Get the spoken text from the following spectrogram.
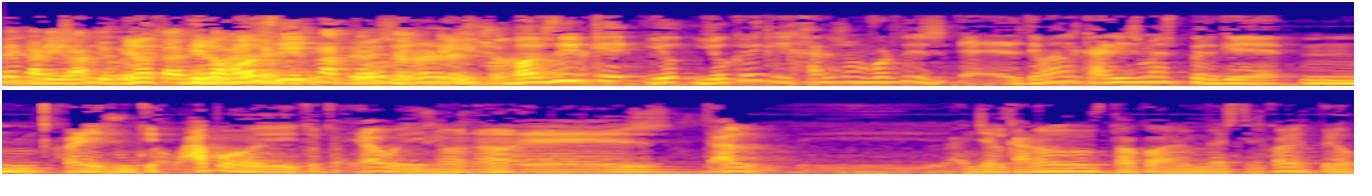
de Cary Grant crec Però- que dir- és un actor no de- d'això. Vols dir que jo, jo crec que Harrison Ford és, el tema del carisma és perquè mm, a veure, és un tio guapo i tot allò vull dir, no, no, és tal i Àngel Cano es toca amb aquestes coses però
